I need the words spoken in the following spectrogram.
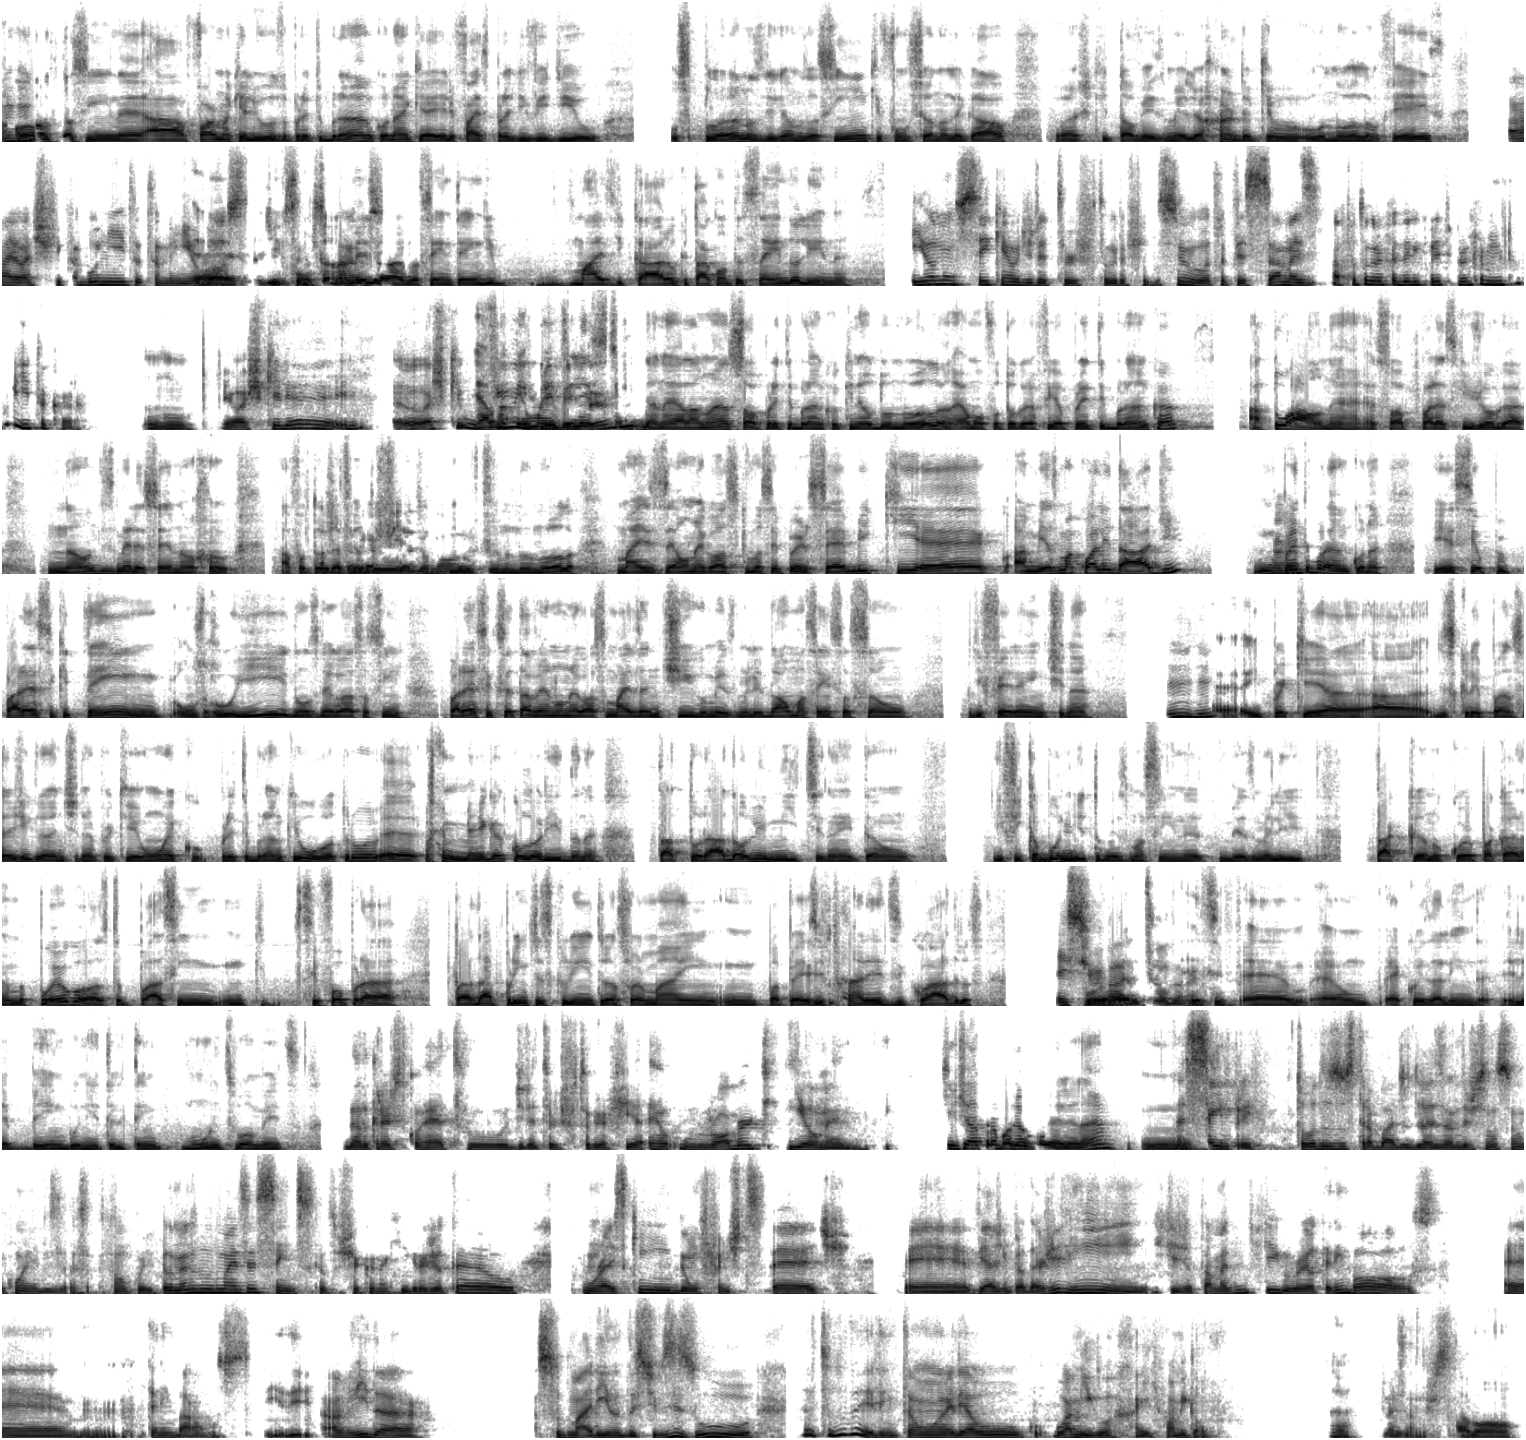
Eu Uhum. gosto assim, né? A forma que ele usa o preto e branco, né? Que aí ele faz para dividir o- os planos, digamos assim, que funciona legal. Eu acho que talvez melhor do que o, o Nolan fez. Ah, eu acho que fica bonito também. Eu É, gosto disso. funciona Mas- melhor. Você entende mais de cara o que tá acontecendo ali, né? E eu não sei quem é o diretor de fotografia desse filme, vou até mas a fotografia dele em preto e branco é muito bonita, cara. Uhum. Eu acho que ele é. ele- eu acho que o Ela filme tem em uma preto e branco- envelhecida, né? Ela não é só preto e branco que nem o do Nolan, é uma fotografia preta e branca atual, né? É só parece que jogar, não desmerecendo a fotografia, fotografia do, do do filme do Nolan, mas é um negócio que você percebe que é a mesma qualidade em Uhum. preto e branco, né? Esse parece que tem uns ruídos, uns negócios assim. Parece que você tá vendo um negócio mais antigo mesmo. Ele dá uma sensação diferente, né? Uhum. É, e porque a, a discrepância é gigante, né? Porque um é preto e branco e o outro é mega colorido, né? Saturado ao limite, né? Então. E fica Uhum. bonito mesmo assim, né? Mesmo ele tacando cor pra caramba. Pô, eu gosto. Assim, se for pra, pra dar print screen e transformar em, em papéis de paredes e quadros, Esse Pô, vale tudo, né? esse é, é, um, é coisa linda. Ele é bem bonito, ele tem muitos momentos. Dando crédito correto, o diretor de fotografia é o Robert Yeoman. Que já trabalhou com ele, né? É sempre. Todos os trabalhos do Wes Anderson são com eles. São com ele. Pelo menos os mais recentes que eu tô checando aqui. Grande Hotel, Rise Kingdom, French Dispatch, é, Viagem pra Darjeeling, que já tá mais antigo, Royal Tenenbaums, é, Tenenbaums. E A Vida Submarina do Steve Zissou, é tudo dele. Então ele é o, o amigo aí, o amigão. É. do Wes Anderson. Tá bom.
